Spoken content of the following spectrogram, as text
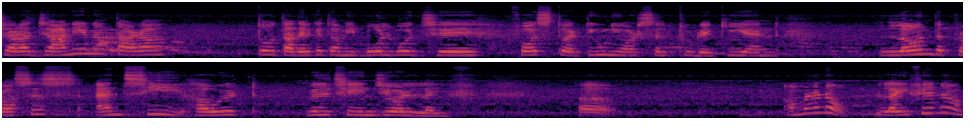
যারা জানে না তারা, তো তাদেরকে তো আমি বলব যে ফার্স্ট তো attune yourself to reiki and learn the process and see how it will change your life আমরা না লাইফে না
